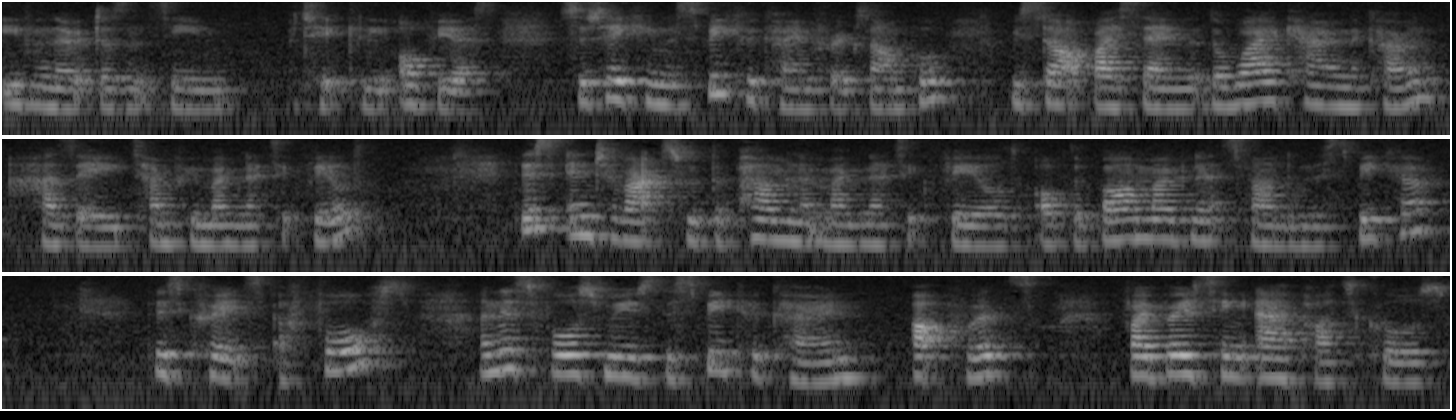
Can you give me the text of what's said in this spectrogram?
even though it doesn't seem particularly obvious. So taking the speaker cone for example, we start by saying that the wire carrying the current has a temporary magnetic field. This interacts with the permanent magnetic field of the bar magnets found in the speaker. This creates a force and this force moves the speaker cone upwards, vibrating air particles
